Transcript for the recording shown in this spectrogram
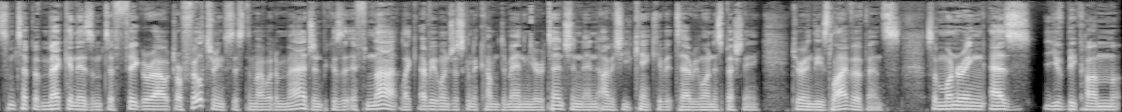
some type of mechanism to figure out or filtering system, I would imagine, because if not, like everyone's just going to come demanding your attention, and obviously you can't give it to everyone, especially during these live events. So I'm wondering, as you've become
